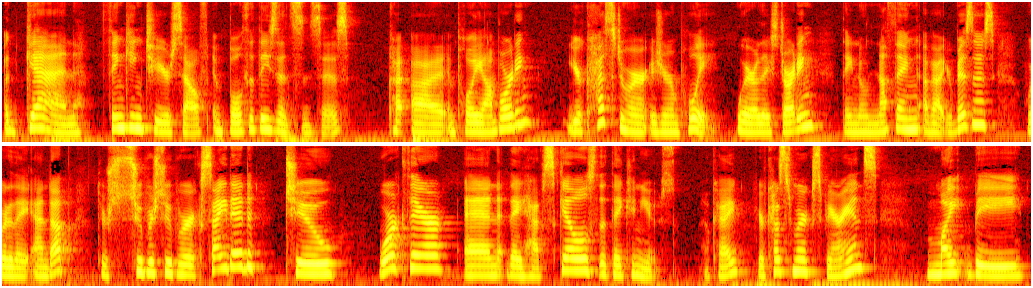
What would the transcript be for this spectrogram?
Again, thinking to yourself in both of these instances uh, employee onboarding, your customer is your employee. Where are they starting? They know nothing about your business. Where do they end up? They're super, super excited to work there and they have skills that they can use. Okay. Your customer experience might be,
